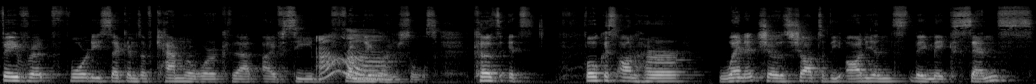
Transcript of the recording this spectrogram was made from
favorite forty seconds of camera work that I've seen from the Oh. rehearsals because it's focused on her. When it shows shots of the audience, they make sense.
